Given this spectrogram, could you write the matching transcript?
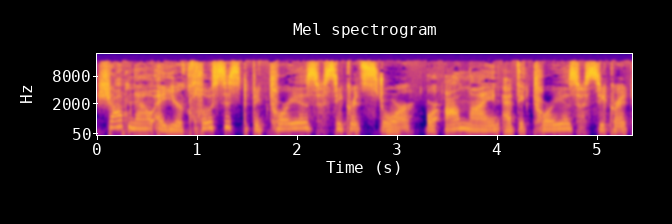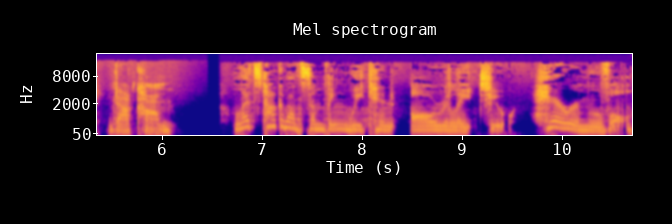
Shop now at your closest Victoria's Secret store or online at victoriassecret.com. Let's talk about something we can all relate to hair removal.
